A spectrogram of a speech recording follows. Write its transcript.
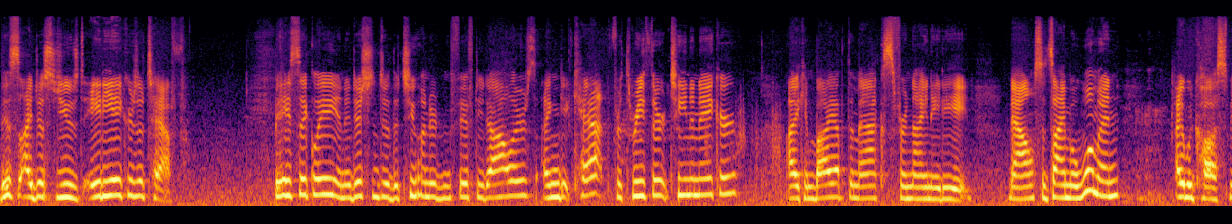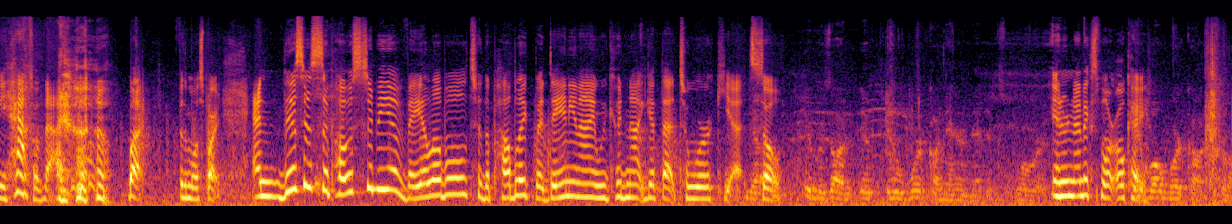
This, I just used 80 acres of teff. Basically, in addition to the $250, I can get cat for 313 an acre. I can buy up the max for 988. Now, since I'm a woman, it would cost me half of that, but for the most part. And this is supposed to be available to the public, but Danny and I, we could not get that to work yet. Yeah, So, It was on, it, it'll work on the Internet Explorer. Internet Explorer, okay. It won't work on Chrome.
